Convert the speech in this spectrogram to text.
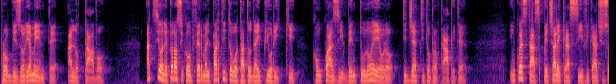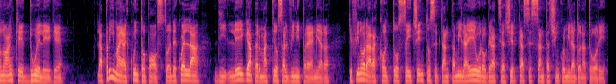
provvisoriamente all'ottavo. Azione però si conferma il partito votato dai più ricchi, con quasi 21 euro di gettito pro capite. In questa speciale classifica ci sono anche due leghe. La prima è al quinto posto ed è quella di Lega per Matteo Salvini Premier, che finora ha raccolto 670.000 euro grazie a circa 65.000 donatori.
